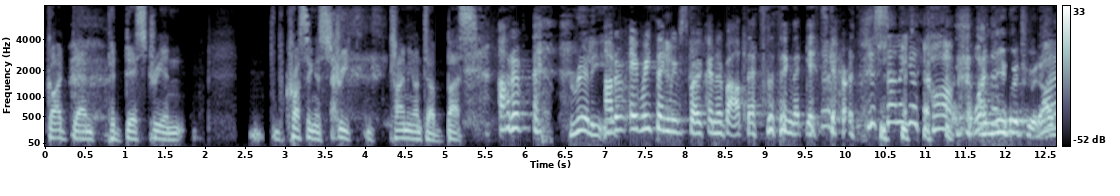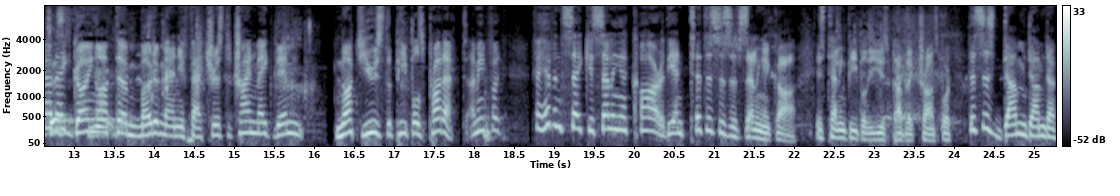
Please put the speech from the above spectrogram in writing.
goddamn pedestrian crossing a street, climbing onto a bus? Out of Really? out of everything we've spoken about, that's the thing that gets Gareth. You're selling a car. What I are they- knew it would. Why I are they going after motor manufacturers to try and make them not use the people's product? I mean, for for heaven's sake, you're selling a car. The antithesis of selling a car is telling people to use public transport. This is dumb, dumb, dumb.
